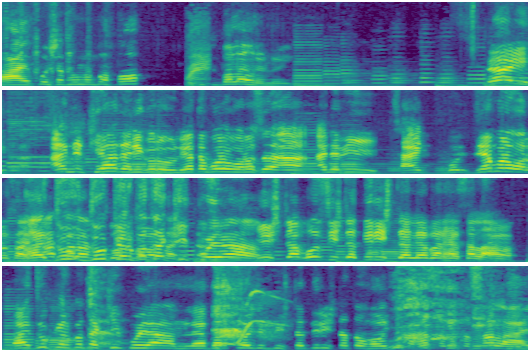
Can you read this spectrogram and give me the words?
ভাই পয়সা থাকলে বাপ। বলা হরে লই এই আইনে ঠিয়া দাঁড়ি করুন এত বড় বড় আইনারি সাইড যে বড় বড় সাইড ভাই দু- দুঃখের কথা কি কইয়া? বিশটা পঁচিশটা তিরিশটা লেবার হেসালা। ভাই দুঃখের কথা কি কইয়াম লেবার কই যে বিশটা তিরিশটা তো হয় কিন্তু হাতে তো চালাই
